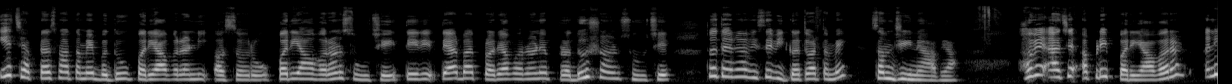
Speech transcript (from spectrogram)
એ ચેપ્ટર્સમાં તમે બધું પર્યાવરણની અસરો, પર્યાવરણ શું છે? તે, ત્યારબાદ પર્યાવરણીય પ્રદૂષણ શું છે? તો તેના વિશે વિગતવાર તમે સમજીને આવ્યા. હવે આજે આપણે પર્યાવરણ અને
